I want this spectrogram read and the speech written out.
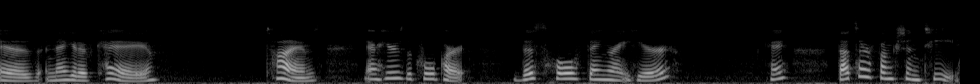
is negative k times, now here's the cool part, this whole thing right here, okay, that's our function t.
